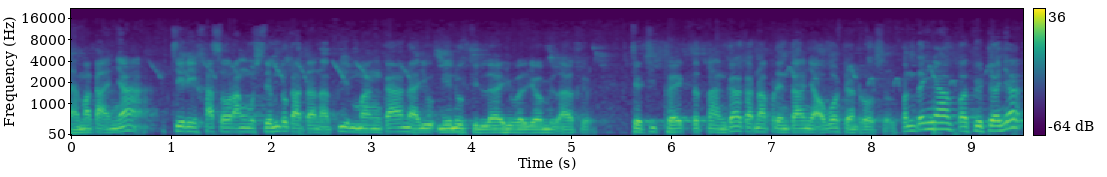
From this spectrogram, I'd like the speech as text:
Nah makanya ciri khas orang muslim itu kata Nabi mangkana yu'minu billahi wal yawmil akhir. Jadi baik tetangga karena perintahnya Allah dan Rasul. Pentingnya apa? Bedanya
